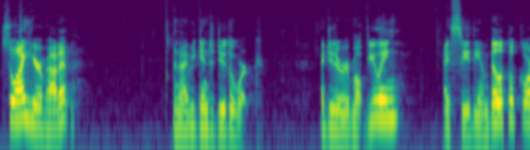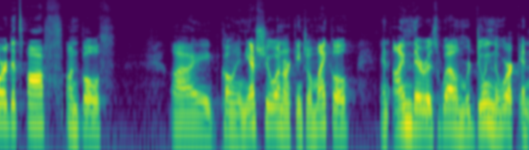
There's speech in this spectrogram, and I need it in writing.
So I hear about it and I begin to do the work. I do the remote viewing, I see the umbilical cord that's off on both. I call in Yeshua and Archangel Michael, and I'm there as well, and we're doing the work. And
